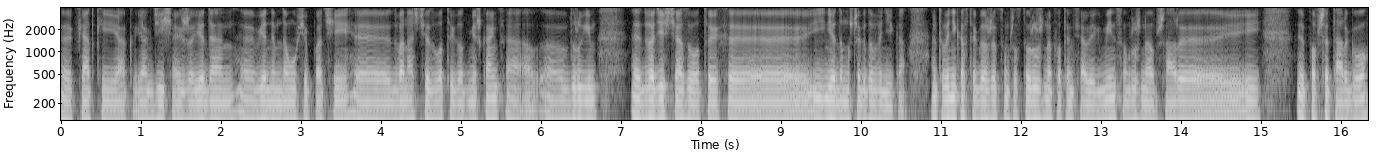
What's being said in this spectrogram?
e, kwiatki jak, jak dzisiaj, że jeden, w jednym domu się płaci 12 zł od mieszkańca, a w drugim 20 zł i nie wiadomo z czego to wynika. Ale to wynika z tego, że są po prostu różne potencjały gmin, są różne obszary i po przetargu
